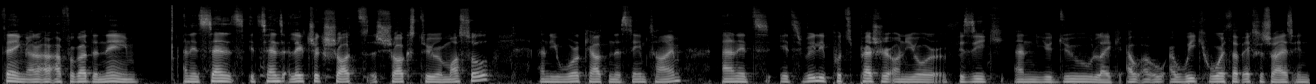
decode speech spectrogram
thing. I, I forgot the name, and it sends it sends electric shots shocks to your muscle, and you work out in the same time and it's it's really puts pressure on your physique and you do like a, a, week worth of exercise in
